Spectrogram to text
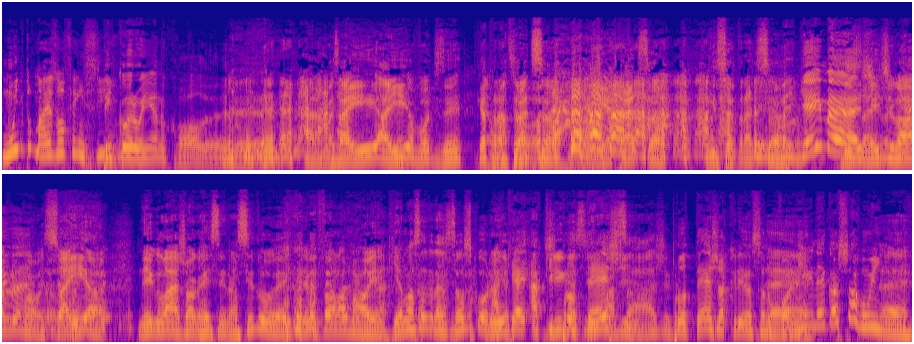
muito mais ofensivo. Tem coroinha no colo. é. Cara, mas aí, aí eu vou dizer que é, uma tradição. tradição. Aí é tradição. Isso é tradição. Ninguém mexe. Isso aí te lá, irmão. Isso aí, ó. Nego lá joga recém-nascido, aí o nego fala mal. E aqui é a nossa tradição, os coroinhas. Aqui, aqui Diga-se de protege, protege a criança no É. colinho e o negócio acha ruim. É.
